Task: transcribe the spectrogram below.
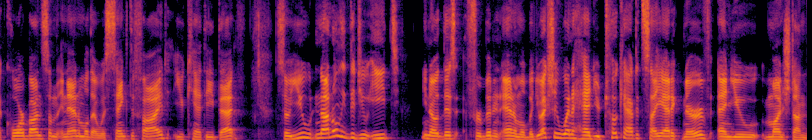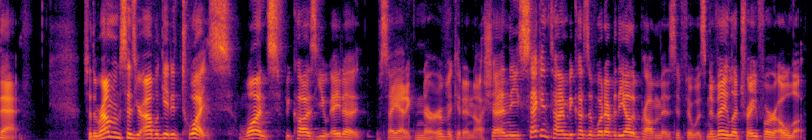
a korban, some, an animal that was sanctified, you can't eat that. So you not only did you eat you know this forbidden animal, but you actually went ahead, you took out its sciatic nerve and you munched on that. So the Rambam says you're obligated twice. Once because you ate a sciatic nerve, a gidanasha, and the second time because of whatever the other problem is, if it was nevela, treifa, or ola.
